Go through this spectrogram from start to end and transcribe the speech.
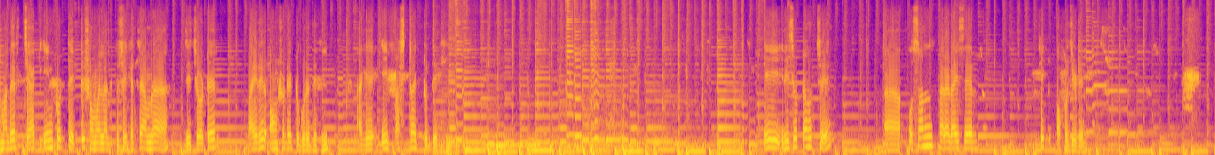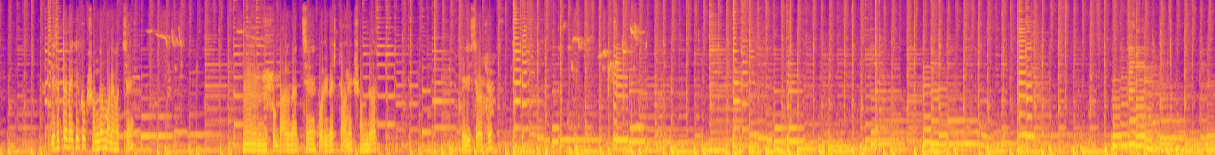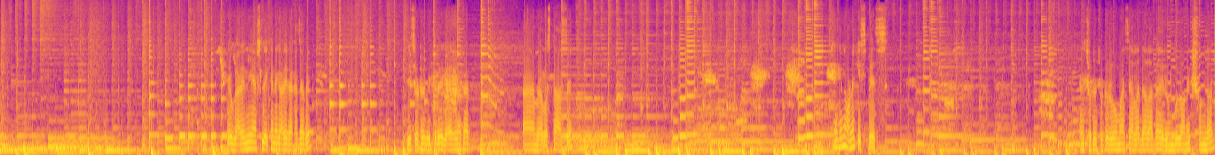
আমাদের চেক ইন করতে একটু সময় লাগতো। সেক্ষেত্রে আমরা রিসোর্টের বাইরের অংশটা একটু ঘুরে দেখি। আগে এই পাশটা একটু দেখি। এই রিসোর্টটা হচ্ছে ওসান প্যারাডাইসের ঠিক অপোজিটে। রিসোর্টটা দেখে খুব সুন্দর মনে হচ্ছে। হুম, খুব ভালো লাগছে, পরিবেশটা অনেক সুন্দর। রিসোর্টের। কেউ গাড়ি নিয়ে আসলে এখানে গাড়ি রাখা যাবে। রিসোর্টের ভিতরে গাড়ি রাখার ব্যবস্থা আছে। এখানে অনেক স্পেস ছোট ছোট রুম আছে, আলাদা আলাদা। এই রুমগুলো অনেক সুন্দর।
